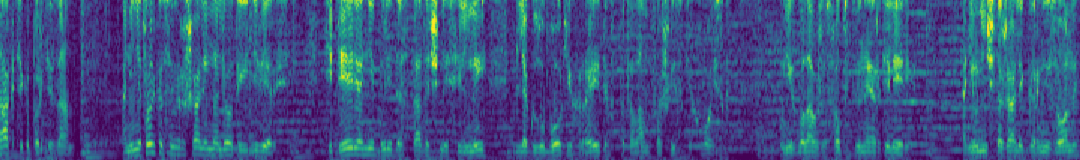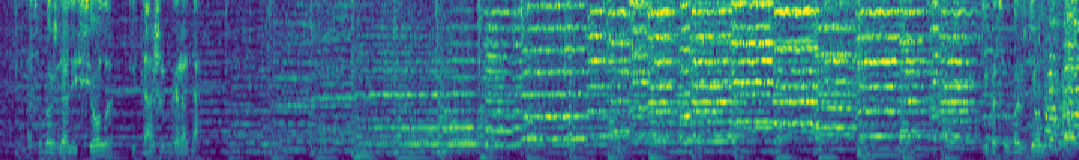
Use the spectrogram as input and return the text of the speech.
Тактика партизан. Они не только совершали налеты и диверсии, теперь они были достаточно сильны для глубоких рейдов по тылам фашистских войск. У них была уже собственная артиллерия. Они уничтожали гарнизоны, освобождали села и даже города. И в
